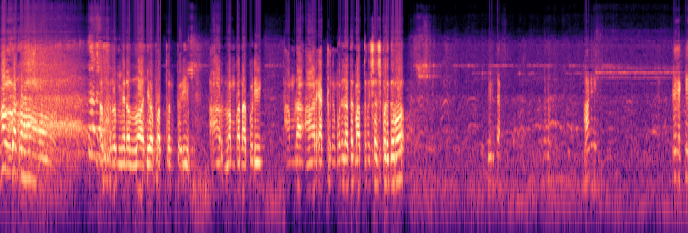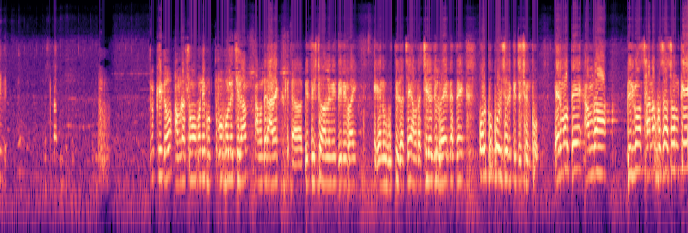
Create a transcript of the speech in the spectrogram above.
সংগঠন। আর লম্বা না করি, আমরা আর একখানে মনিজাতের মাধ্যমে শেষ করে দেব। দুঃখিত, আমরা সমাপনী বক্তব্য বলেছিলাম। আমাদের আরেক বিশিষ্ট আলমী দিনী ভাই এখানে উপস্থিত আছে। আমরা সিরাজুল ভাইয়ের কাছে অল্প পরিসরে কিছু শুনব। এর মধ্যে আমরা বীরগঞ্জ থানা প্রশাসনকে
